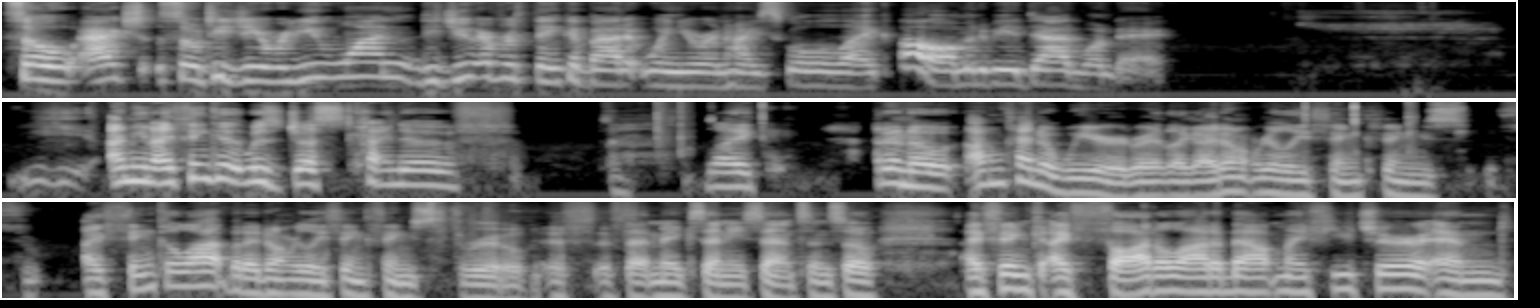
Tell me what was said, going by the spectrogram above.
So actually, so TJ, were you one? Did you ever think about it when you were in high school? Like, oh, I'm going to be a dad one day. I mean, I think it was just kind of like I don't know. I'm kind of weird, right? Like I don't really think things. Th- I think a lot, but I don't really think things through. If if that makes any sense. And so, I think I thought a lot about my future and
